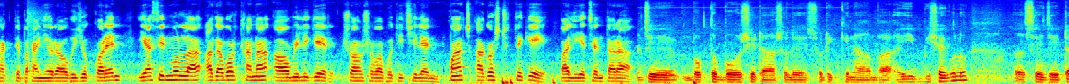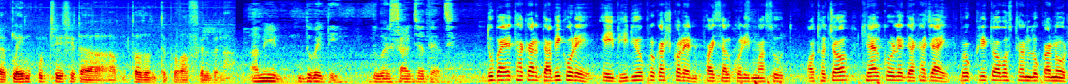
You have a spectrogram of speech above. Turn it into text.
থাকতে স্থানীয়রা অভিযোগ করেন ইয়াসিন মোল্লা আদাবর থানা আওয়ামী লীগের সহসভাপতি ছিলেন। পাঁচ আগস্ট থেকে পালিয়েছেন তারা। যে বক্তব্য সেটা আসলে সঠিক কিনা বা এই বিষয়গুলো সে যেটা ক্লেম করছে সেটা তদন্তে প্রভাব ফেলবে না। আমি দুবাইতেই দুবাইয়ের সার্জাতে আছি। দুবাইয়ে থাকার দাবি করে এই ভিডিও প্রকাশ করেন ফয়সাল করিম মাসুদ। অথচ খেয়াল করলে দেখা যায়, প্রকৃত অবস্থান লুকানোর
